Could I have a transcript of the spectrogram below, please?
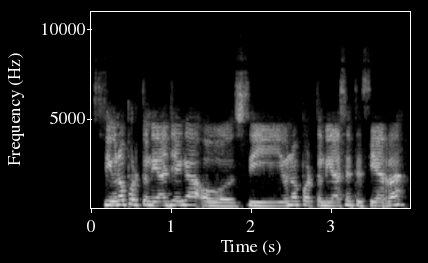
si una oportunidad llega o si una oportunidad se te cierra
